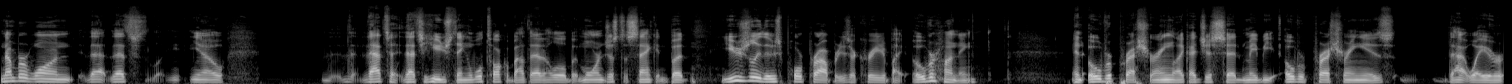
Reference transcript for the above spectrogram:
number one, that that's you know that's a that's a huge thing. We'll talk about that a little bit more in just a second. But usually those poor properties are created by overhunting and overpressuring. Like I just said, maybe overpressuring is that way, or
